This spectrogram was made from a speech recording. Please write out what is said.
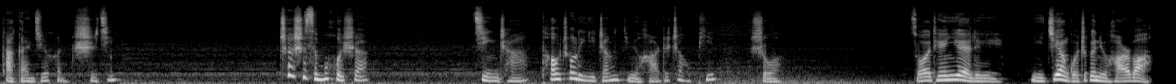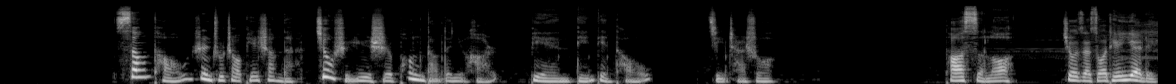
她感觉很吃惊。这是怎么回事？警察掏出了一张女孩的照片，说：“昨天夜里你见过这个女孩吧？”桑桃认出照片上的就是浴室碰到的女孩，便点点头。警察说：“她死了，就在昨天夜里。”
